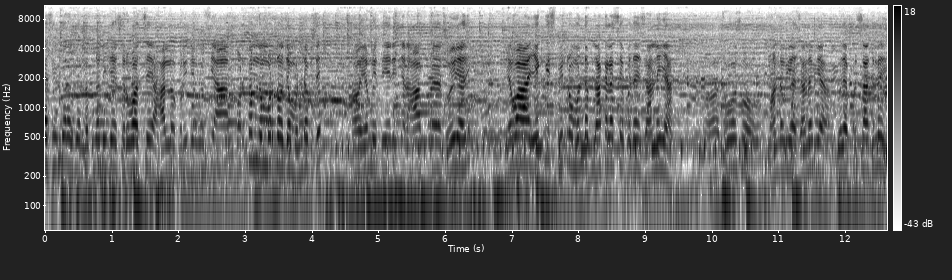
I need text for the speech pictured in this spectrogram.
લગ્નની જે શરૂઆત છે, હાલ કરી દેવા છે. આ પ્રથમ નંબરનો જે મંડપ છે એમની અત્યારે હાલ આપણે જોઈ રહ્યા છીએ એવા એકવીસ મિત્રો મંડપ નાખેલા છે બધા જાનૈયા. જુઓ છો, માંડવિયા જાનવિયા બધા પ્રસાદ લઈ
